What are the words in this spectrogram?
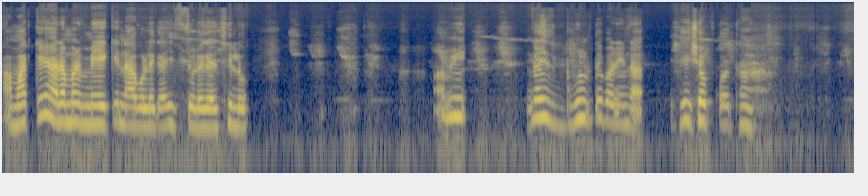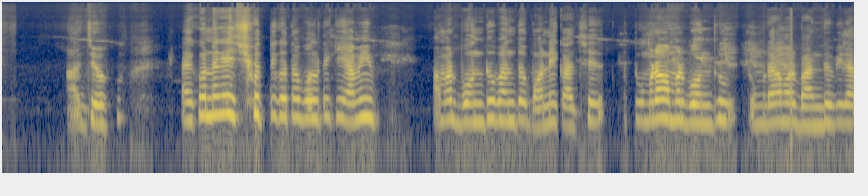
আমাকে আর আমার মেয়েকে না বলে গাইস চলে গেছিল। আমি গাইস ভুলতে পারি না সেই সব কথা। আজও, এখন না গাইস সত্যি কথা বলতে কি, আমি, আমার বন্ধু বান্ধব অনেক আছে। তোমরাও আমার বন্ধু, তোমরা আমার বান্ধবীরা,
